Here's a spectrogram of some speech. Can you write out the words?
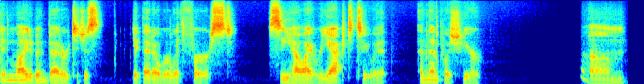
it might have been better to just get that over with first. See how I react to it, and then push here. Um,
